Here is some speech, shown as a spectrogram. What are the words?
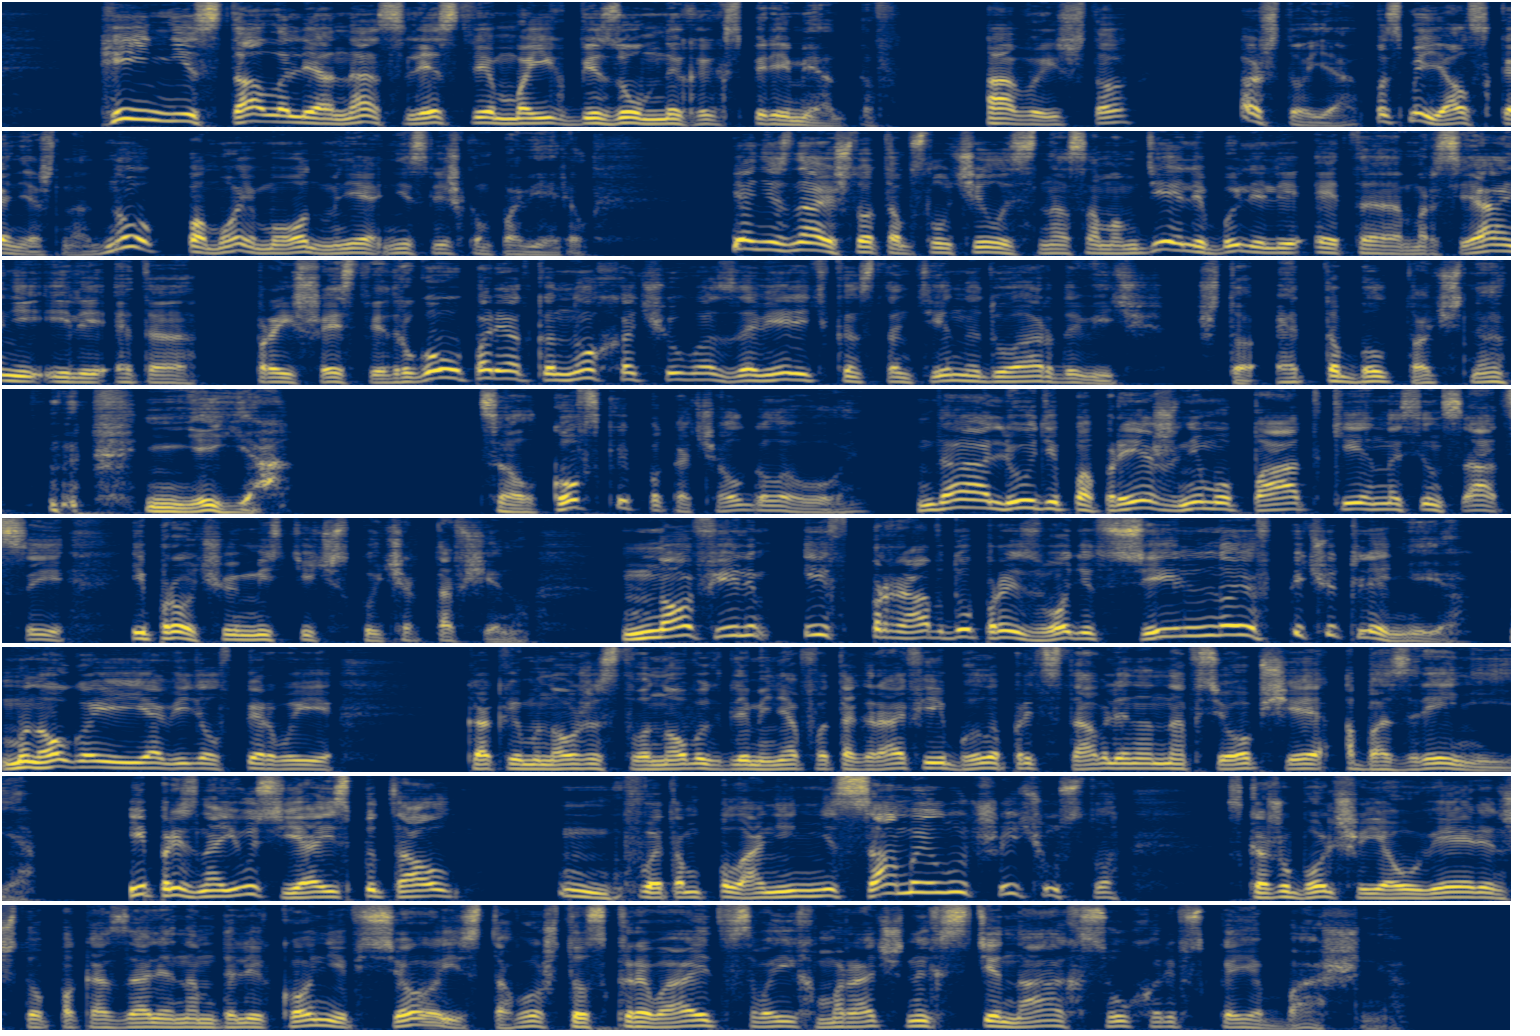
и не стала ли она следствием моих безумных экспериментов. А вы что? А что я? Посмеялся, конечно. Ну, по-моему, он мне не слишком поверил. Я не знаю, что там случилось на самом деле, были ли это марсиане или это происшествие другого порядка, но хочу вас заверить, Константин Эдуардович, что это был точно не я. Циолковский покачал головой. Да, люди по-прежнему падки на сенсации и прочую мистическую чертовщину. Но фильм и вправду производит сильное впечатление. Многое я видел впервые — как и множество новых для меня фотографий, было представлено на всеобщее обозрение. И, признаюсь, я испытал в этом плане не самые лучшие чувства. Скажу больше, я уверен, что показали нам далеко не все из того, что скрывает в своих мрачных стенах Сухаревская башня.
